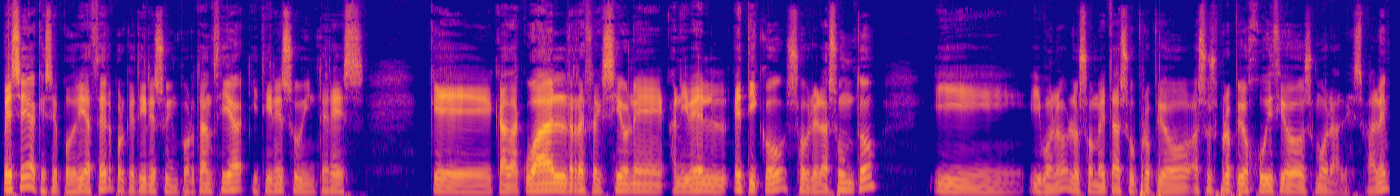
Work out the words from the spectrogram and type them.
pese a que se podría hacer porque tiene su importancia y tiene su interés. Que cada cual reflexione a nivel ético sobre el asunto y, bueno, lo someta a, su propio, a sus propios juicios morales, ¿vale?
